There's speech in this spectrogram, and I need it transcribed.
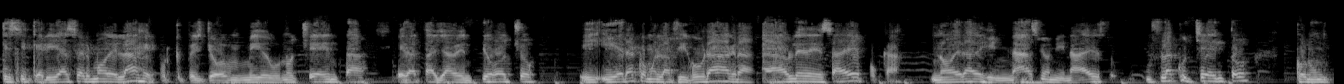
que si quería hacer modelaje, porque pues yo mido un 80, era talla 28 y, era como la figura agradable de esa época, no era de gimnasio ni nada de eso. Un flacuchento con un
